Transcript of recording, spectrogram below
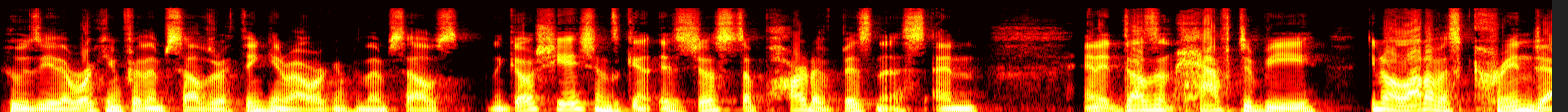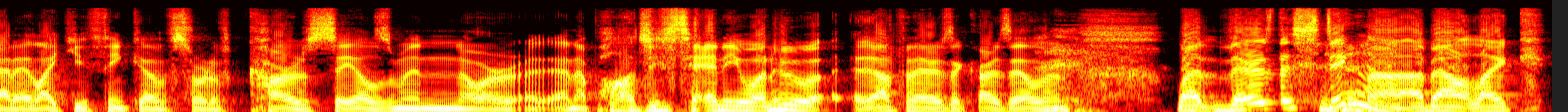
who's either working for themselves or thinking about working for themselves. Negotiations is just a part of business, and and it doesn't have to be. You know, a lot of us cringe at it. Like you think of sort of car salesman, or an apologies to anyone who out there is a car salesman, but there's the stigma about like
